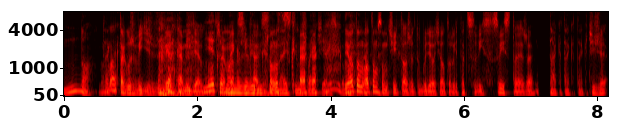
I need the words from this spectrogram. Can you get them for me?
No, tak... No, tak už vidíš, viem, kam idem. Niečo možno, že vymyslím aj s tým Švajčiarskom. Nie, o, tom, o tom som čítal, že tu bude odtiaľto lietať Swiss. Swiss to je, že? Tak, tak, tak. Čiže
